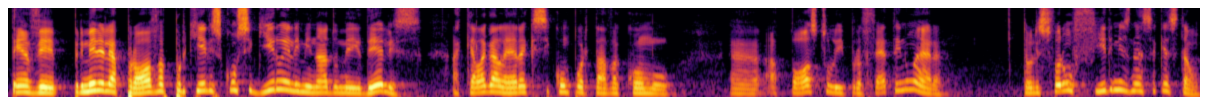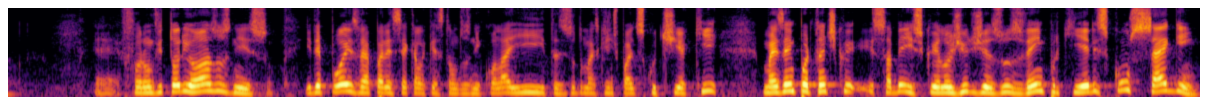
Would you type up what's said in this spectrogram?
tem a ver, primeiro ele aprova porque eles conseguiram eliminar do meio deles aquela galera que se comportava como ah, apóstolo e profeta e não era. Então eles foram firmes nessa questão. É, foram vitoriosos nisso. E depois vai aparecer aquela questão dos nicolaítas e tudo mais que a gente pode discutir aqui, mas é importante que, saber isso, que o elogio de Jesus vem porque eles conseguem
